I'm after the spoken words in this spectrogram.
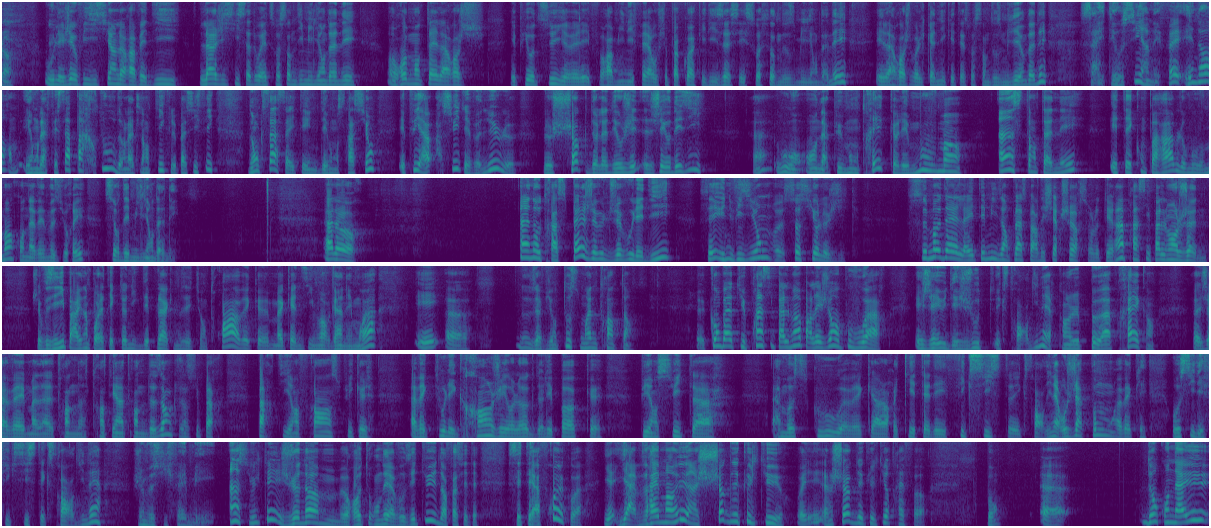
où les géophysiciens leur avaient dit L'âge ici, ça doit être 70 millions d'années. On remontait la roche et puis au-dessus, il y avait les foraminifères ou je ne sais pas quoi qui disaient c'est 72 millions d'années, et la roche volcanique était 72 millions d'années. Ça a été aussi un effet énorme, et on a fait ça partout dans l'Atlantique, le Pacifique. Donc ça, ça a été une démonstration. Et puis ensuite est venu le, choc de la géodésie, hein, où on a pu montrer que les mouvements instantanés étaient comparables aux mouvements qu'on avait mesurés sur des millions d'années. Alors, un autre aspect, je, vous l'ai dit, c'est une vision euh, sociologique. Ce modèle a été mis en place par des chercheurs sur le terrain, principalement jeunes. Je vous ai dit, par exemple, pour la tectonique des plaques, nous étions trois, avec euh, Mackenzie Morgan et moi, et euh, nous avions tous moins de 30 ans. combattus principalement par les gens au pouvoir. Et j'ai eu des joutes extraordinaires. Quand peu après, quand j'avais 31-32 ans, que j'en suis parti en France, puis avec tous les grands géologues de l'époque, puis ensuite à, Moscou, avec, qui étaient des fixistes extraordinaires, au Japon, avec les, aussi des fixistes extraordinaires, je me suis fait insulter, jeune homme, retournez à vos études. Enfin, c'était affreux, quoi. Il y, a, vraiment eu un choc de culture, vous voyez, un choc de culture très fort. Bon, euh, donc on a eu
